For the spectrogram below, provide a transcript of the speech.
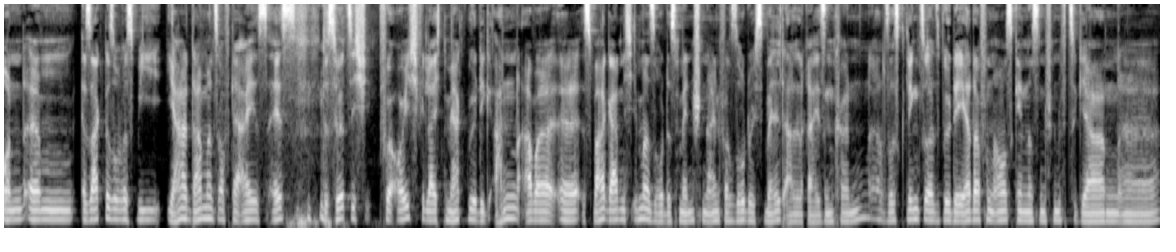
Und ähm, er sagte sowas wie, ja, damals auf der ISS, das hört sich für euch vielleicht merkwürdig an, aber äh, es war gar nicht immer so, dass Menschen einfach so durchs Weltall reisen können. Also es klingt so, als würde er davon ausgehen, dass in 50 Jahren äh,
